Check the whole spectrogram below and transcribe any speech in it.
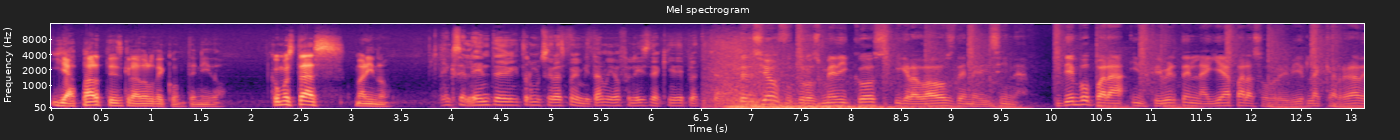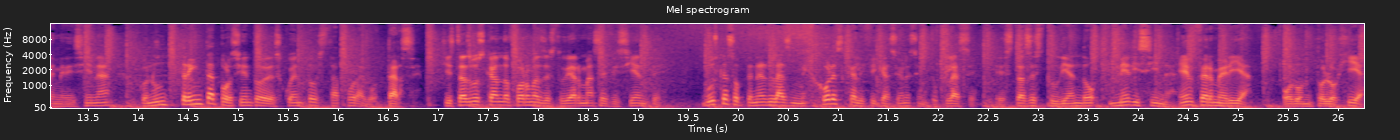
y aparte es creador de contenido. ¿Cómo estás, Marino? Excelente, Víctor. Muchas gracias por invitarme. Yo feliz de aquí de platicar. Atención, futuros médicos y graduados de medicina. Tiempo para inscribirte en la guía para sobrevivir la carrera de medicina con un 30% de descuento está por agotarse. Si estás buscando formas de estudiar más eficiente, buscas obtener las mejores calificaciones en tu clase, estás estudiando medicina, enfermería, odontología,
